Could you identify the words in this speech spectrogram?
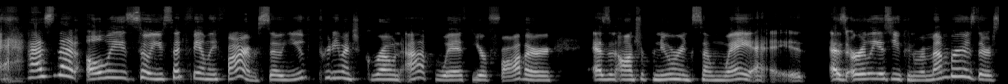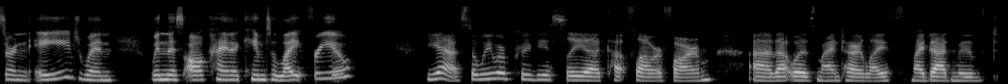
has that always so you said family farm. So you've pretty much grown up with your father as an entrepreneur in some way as early as you can remember is there a certain age when when this all kind of came to light for you yeah, so we were previously a cut flower farm. Uh, that was my entire life. My dad moved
